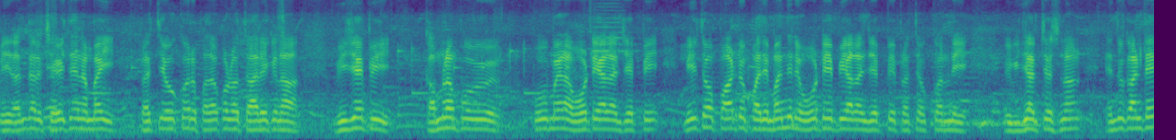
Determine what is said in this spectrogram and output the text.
మీరందరూ చైతన్యమై ప్రతి ఒక్కరు పదకొండవ తారీఖున బీజేపీ కమలం పువ్వు పువ్వు మీద ఓటేయాలని చెప్పి మీతో పాటు పది మందిని ఓటేపియాలని చెప్పి ప్రతి ఒక్కరిని విజ్ఞప్తి చేస్తున్నాను. ఎందుకంటే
